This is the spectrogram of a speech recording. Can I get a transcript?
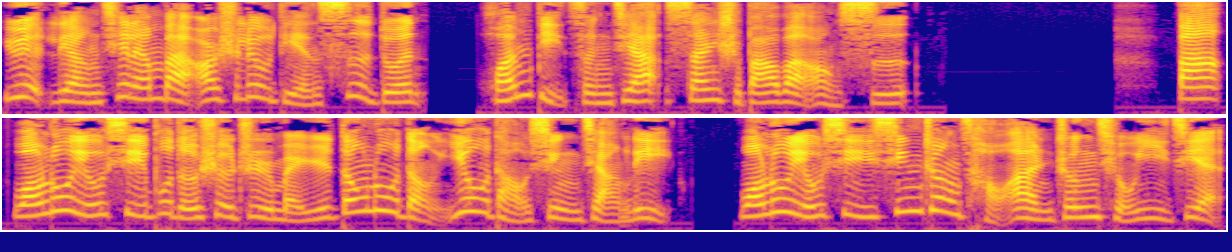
约两千两百二十六点四吨，环比增加三十八万盎司。八、网络游戏不得设置每日登录等诱导性奖励。网络游戏新政草案征求意见，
